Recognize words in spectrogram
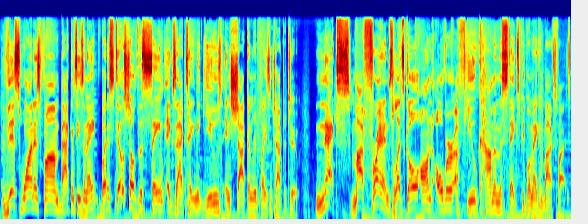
This one is from back in Season 8, but it still shows the same exact technique used in Shotgun Replace in Chapter 2. Next, my friends, let's go on over a few common mistakes people make in box fights.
